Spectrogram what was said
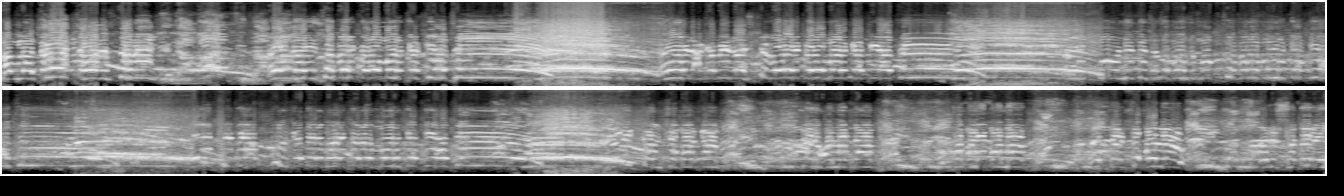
বাংলাদেশ জোয়ার ইসলামিক এই না ইসলামের কোনো মার্কা কি আছে? এই আগামী রাষ্ট্র গড়ের কোনো মার্কা কি আছে? দুর্নীতি চালাবাজ মুক্ত কোনো মার্কা কি আছে? এই পিপি আব্দুল কাদের ভাই কোনো মার্কা কি আছে? এই কংস মার্কা হলো না। সবাই বলো বলো। সদরে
